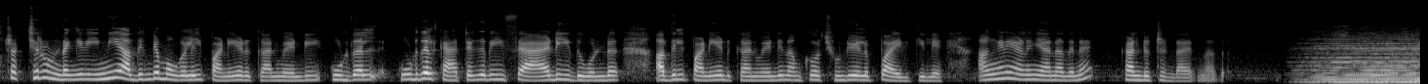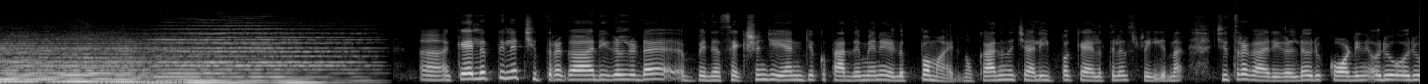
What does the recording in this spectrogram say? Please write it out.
സ്ട്രക്ചർ ഉണ്ടെങ്കിൽ ഇനി അതിന്റെ മുകളിൽ പണിയെടുക്കാൻ വേണ്ടി കൂടുതൽ കൂടുതൽ കാറ്റഗറീസ് ആഡ് ചെയ്തുകൊണ്ട് അതിൽ പണിയെടുക്കാൻ വേണ്ടി നമുക്ക് കുറച്ചുകൂടി എളുപ്പമായിരിക്കില്ലേ? അങ്ങനെയാണ് ഞാൻ അതിനെ കണ്ടിട്ടുണ്ടായിരുന്നത്. കേരളത്തിലെ ചിത്രകാരികളുടെ പിന്നെ സെക്ഷൻ ചെയ്യാൻ എനിക്കൊക്കെ താരതമ്യേന എളുപ്പമായിരുന്നു. കാരണം എന്ന് വെച്ചാൽ ഇപ്പോൾ കേരളത്തിലെ സ്ത്രീ ചിത്രകാരികളുടെ ഒരു കോർഡിനേ ഒരു ഒരു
